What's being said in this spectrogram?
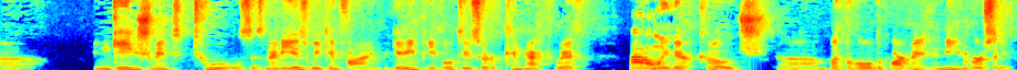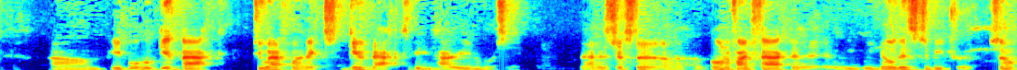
uh, engagement tools, as many as we can find, getting people to sort of connect with not only their coach, um, but the whole department and the university. Um, people who give back to athletics give back to the entire university. That is just a, a, bona fide fact. We, we know this to be true. So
